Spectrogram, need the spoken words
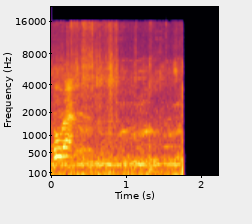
どれ？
